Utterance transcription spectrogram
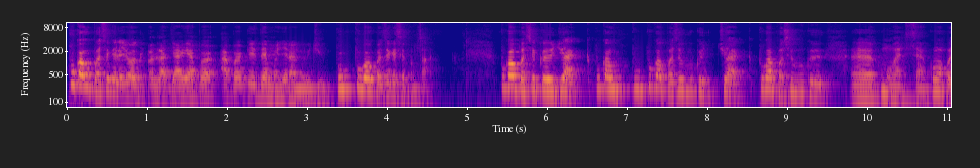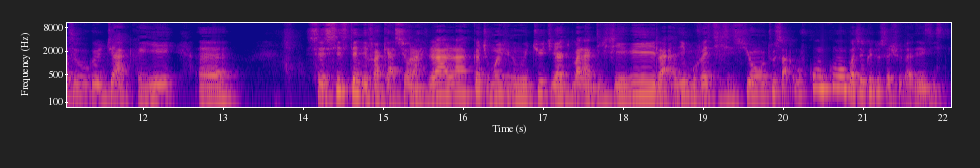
Pourquoi vous pensez que les gens ont la diarrhée après, après qu'ils aient mangé la nourriture? Pourquoi vous pensez que c'est comme ça? Pourquoi pensez que Dieu a, pourquoi, pourquoi pensez-vous que Dieu a, pourquoi pensez-vous que, euh, comment on va dire ça, comment pensez-vous que Dieu a créé euh, ce système d'évacuation là, là, là, quand tu manges une nourriture, tu as du mal à digérer, la, une mauvaise digestion, tout ça. Comment, comment pensez que toutes ces choses-là existent?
